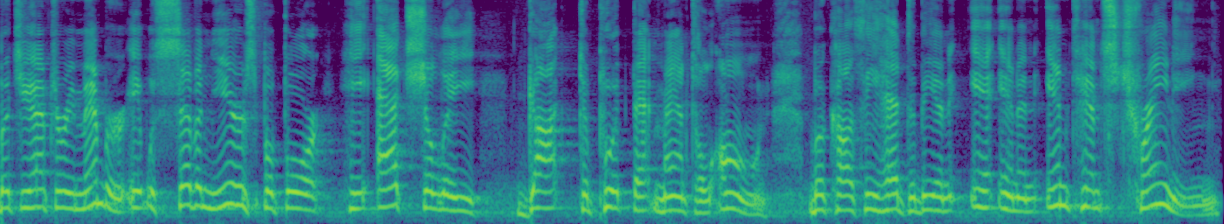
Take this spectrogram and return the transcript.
But you have to remember, it was seven years before he actually got to put that mantle on because he had to be in, in an intense training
